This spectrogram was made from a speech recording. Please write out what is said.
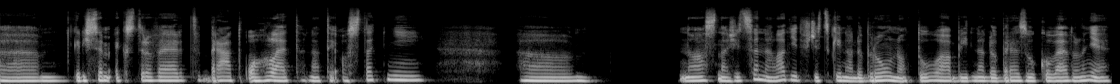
Um, když jsem extrovert, brát ohled na ty ostatní. Um, No a snažit se naladit vždycky na dobrou notu a být na dobré zvukové vlně.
